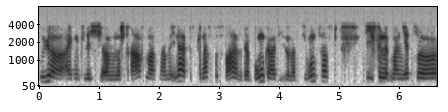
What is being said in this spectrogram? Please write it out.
früher eigentlich ähm, eine Strafmaßnahme innerhalb des Knastes war, also der Bunker, die Isolationshaft, die findet man jetzt äh,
